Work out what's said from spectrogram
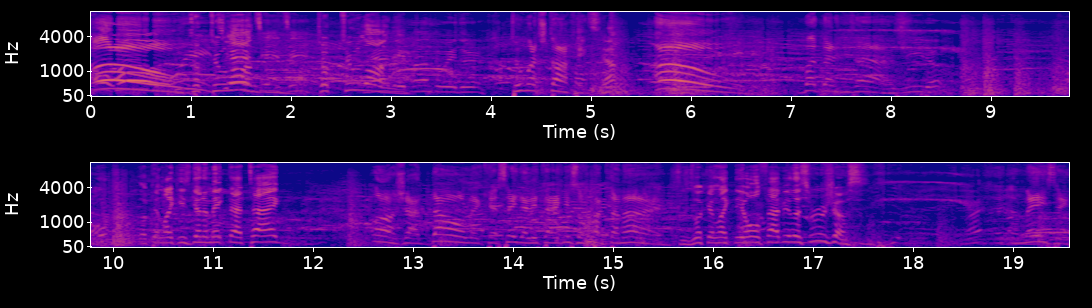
Oh! Oui, Took too tiens, long. Tiens, tiens. Took too long. Too much talking. Yep. Oh! Le visage. Oh, looking like he's going to make that tag. Oh, j'adore qu'il essaye d'aller taguer son partenaire. This is looking like the old fabulous Rougeos. Amazing.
